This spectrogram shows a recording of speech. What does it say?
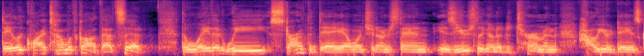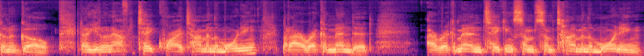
Daily quiet time with God. That's it. The way that we start the day, I want you to understand, is usually going to determine how your day is going to go. Now, you don't have to take quiet time in the morning, but I recommend it. I recommend taking some, some time in the morning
